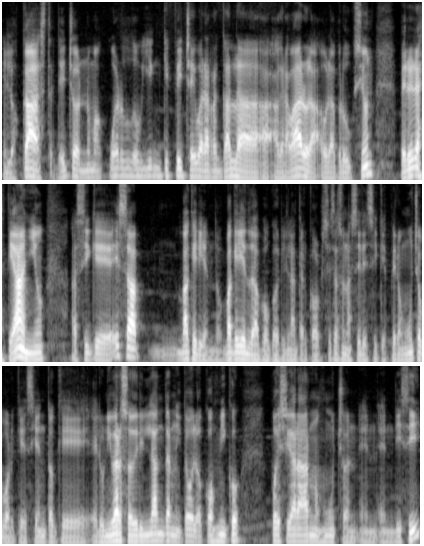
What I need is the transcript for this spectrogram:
en los cast. De hecho, no me acuerdo bien qué fecha iban a arrancarla a, grabar o la, o la, producción, pero era este año. Así que esa va queriendo, va queriendo de a poco Green Lantern Corps. Esa es una serie sí que espero mucho porque siento que el universo de Green Lantern y todo lo cósmico puede llegar a darnos mucho en, en, DC.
